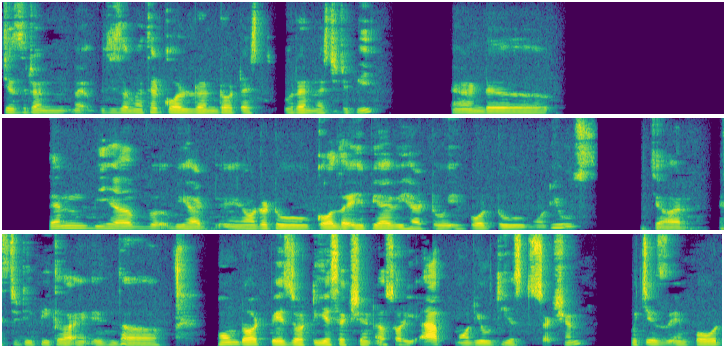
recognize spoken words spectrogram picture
which is run which is a method called run dot run http and uh, then we have we had in order to call the api we had to import two modules which are http in the home dot page dot home.page.ts section oh sorry app module ts section which is import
